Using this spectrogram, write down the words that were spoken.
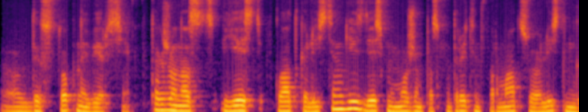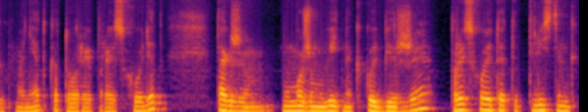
в десктопной версии. Также у нас есть вкладка листинги. Здесь мы можем посмотреть информацию о листингах монет, которые происходят. Также мы можем увидеть, на какой бирже происходит этот листинг.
